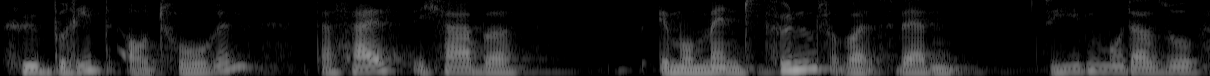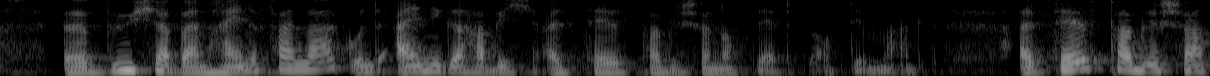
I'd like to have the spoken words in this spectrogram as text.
Hybridautorin, das heißt, ich habe im Moment fünf, aber es werden sieben oder so äh, Bücher beim Heine Verlag und einige habe ich als Self-Publisher noch selbst auf dem Markt. Als Self-Publisher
